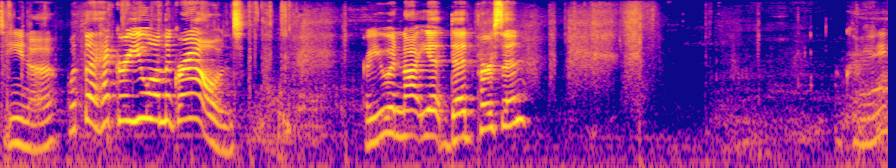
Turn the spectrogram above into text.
Dina, what the heck are you on the ground? Are you a not yet dead person? Okay.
